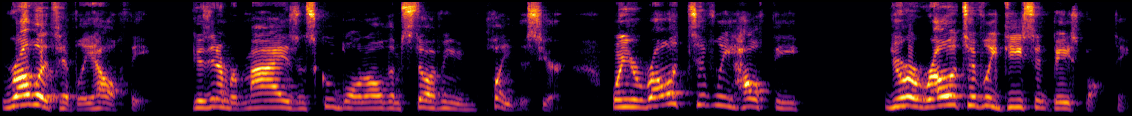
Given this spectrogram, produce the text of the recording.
relatively healthy, because remember, Mize and Skubal and all of them still haven't even played this year. When you're relatively healthy, you're a relatively decent baseball team.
